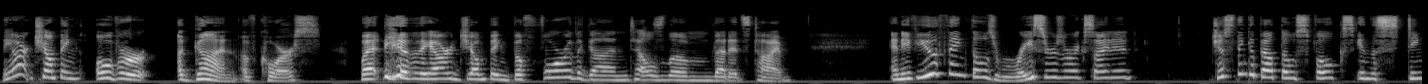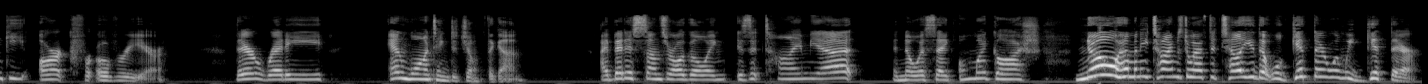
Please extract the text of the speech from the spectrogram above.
They aren't jumping over a gun, of course. But yeah, they are jumping before the gun tells them that it's time. And if you think those racers are excited, just think about those folks in the stinky ark for over a year. They're ready and wanting to jump the gun. I bet his sons are all going, is it time yet? And Noah's saying, oh my gosh, no, how many times do I have to tell you that we'll get there when we get there?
